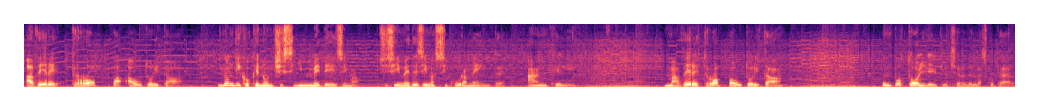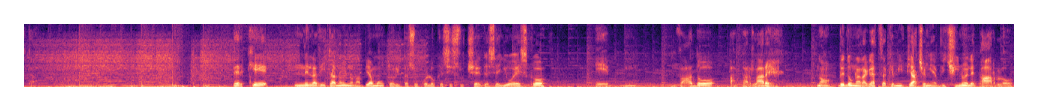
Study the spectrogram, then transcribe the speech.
Avere troppa autorità, non dico che non ci si immedesima, ci si immedesima sicuramente, anche lì. Ma avere troppa autorità un po' toglie il piacere della scoperta. Perché nella vita noi non abbiamo autorità su quello che si succede. Se io esco e mm, vado a parlare, no? Vedo una ragazza che mi piace, mi avvicino e le parlo.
